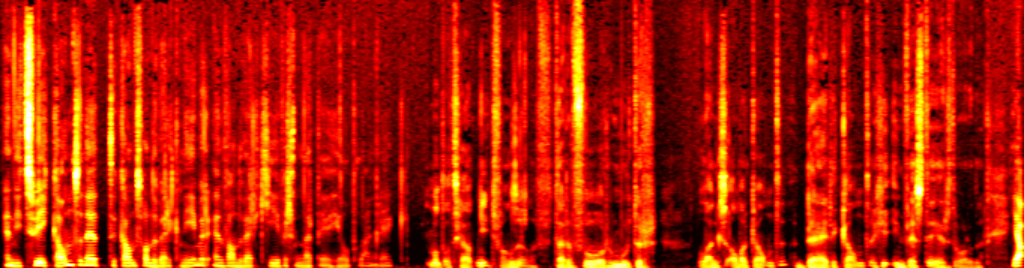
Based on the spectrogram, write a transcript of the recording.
en die twee kanten, de kant van de werknemer en van de werkgever, zijn daarbij heel belangrijk. Want dat gaat niet vanzelf. Daarvoor moet er langs alle kanten, beide kanten, geïnvesteerd worden. Ja,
